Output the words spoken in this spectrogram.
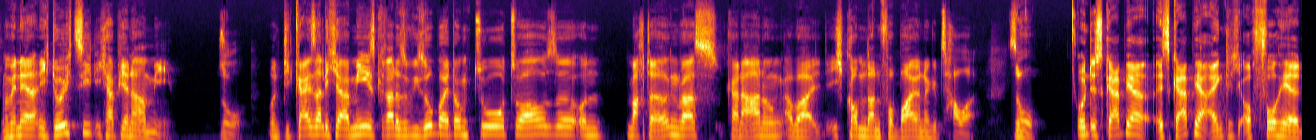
Und wenn er das nicht durchzieht, ich habe hier eine Armee. So. Und die kaiserliche Armee ist gerade sowieso bei Dong Zhuo zu Hause und macht da irgendwas, keine Ahnung, aber ich komme dann vorbei und dann gibt's Hauer. So. Und es gab ja, es gab ja eigentlich auch vorher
